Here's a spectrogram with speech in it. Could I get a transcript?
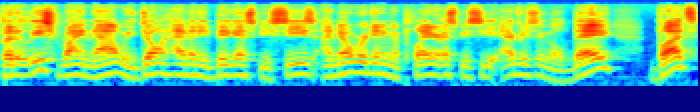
but at least right now we don't have any big SBCs I know we're getting a player SBC every single day but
